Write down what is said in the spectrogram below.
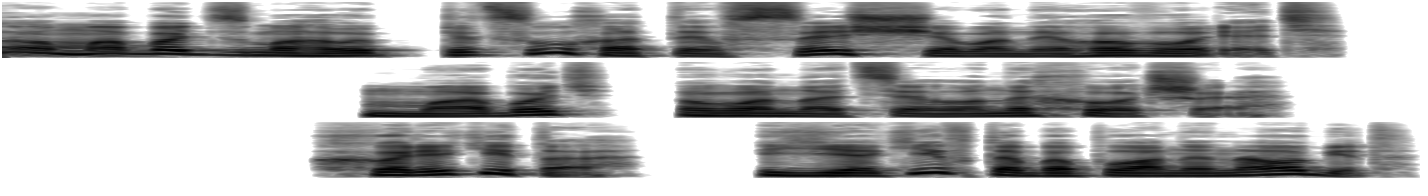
то, мабуть, змогли б підслухати все, що вони говорять. Мабуть, вона цього не хоче. Хорікіта, які в тебе плани на обід?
